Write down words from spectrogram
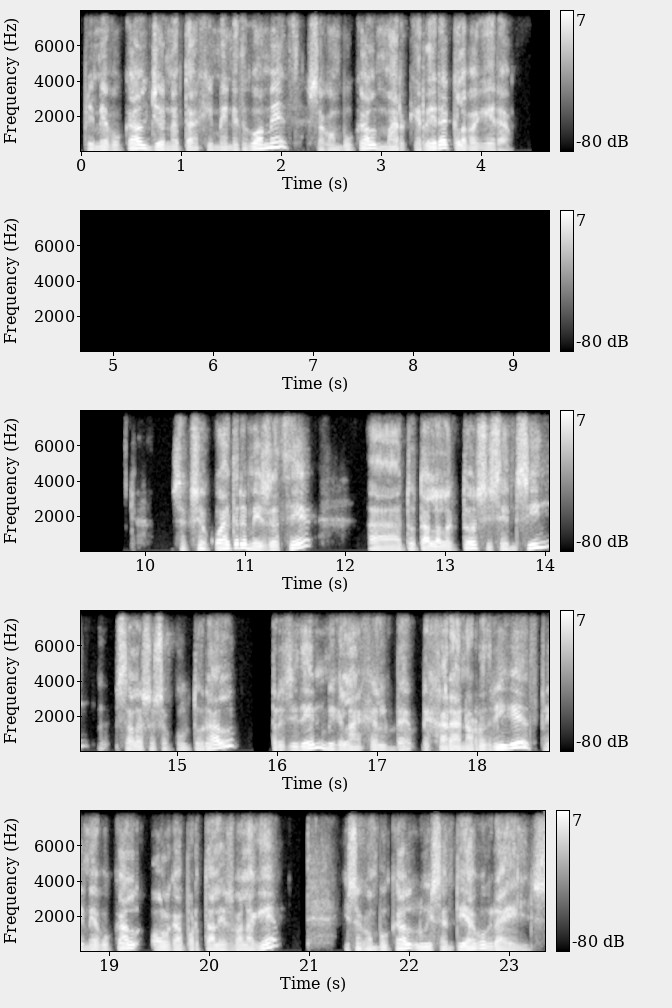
primer vocal Jonathan Jiménez Gómez, segon vocal Marc Herrera Claveguera. Secció 4, més C, eh, total elector 605, sala sociocultural, president Miguel Ángel Bejarano Rodríguez, primer vocal Olga Portales Balaguer i segon vocal Luis Santiago Graells.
